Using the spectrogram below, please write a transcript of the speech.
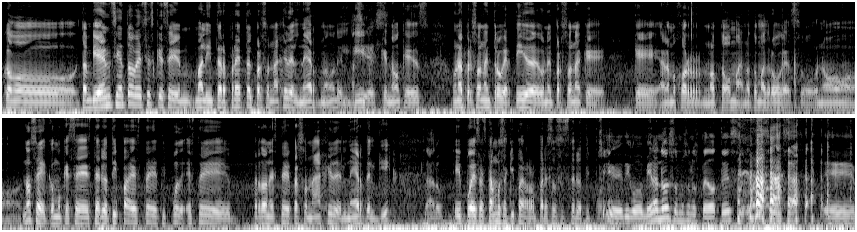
como también siento a veces que se malinterpreta el personaje del nerd, ¿no? Del geek, es. que no, que es una persona introvertida, una persona que, que a lo mejor no toma, no toma drogas o no, no sé, como que se estereotipa este tipo de, este, perdón, este personaje del nerd, del geek Claro. y pues estamos aquí para romper esos estereotipos. Sí, ¿no? digo, míranos, somos unos pedotes. Entonces, eh,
